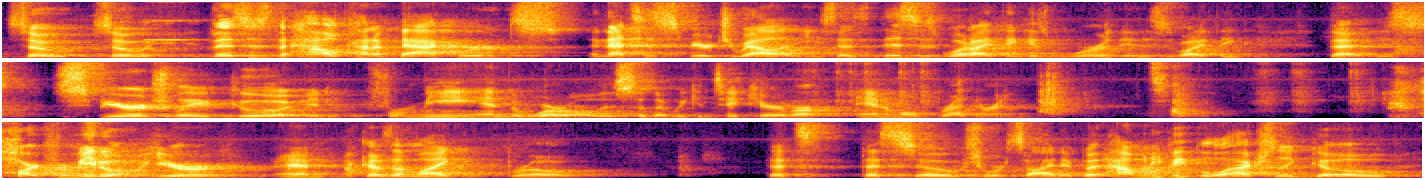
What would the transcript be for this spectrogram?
so, so this is the how kind of backwards, and that's his spirituality. He says, "This is what I think is worthy. This is what I think that is spiritually good for me and the world, is so that we can take care of our animal brethren." Hard for me to hear, and because I'm like, bro, that's that's so short-sighted. But how many people actually go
